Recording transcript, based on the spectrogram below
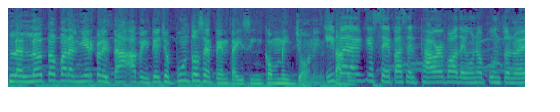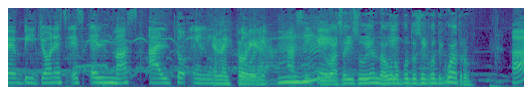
La loto para el miércoles está a 28.75 millones. Y Está para que sepas, el Powerball de 1.9 billones es el más alto en la, En la historia. Así Y que... va a seguir subiendo a 1.54. ¿Ah?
